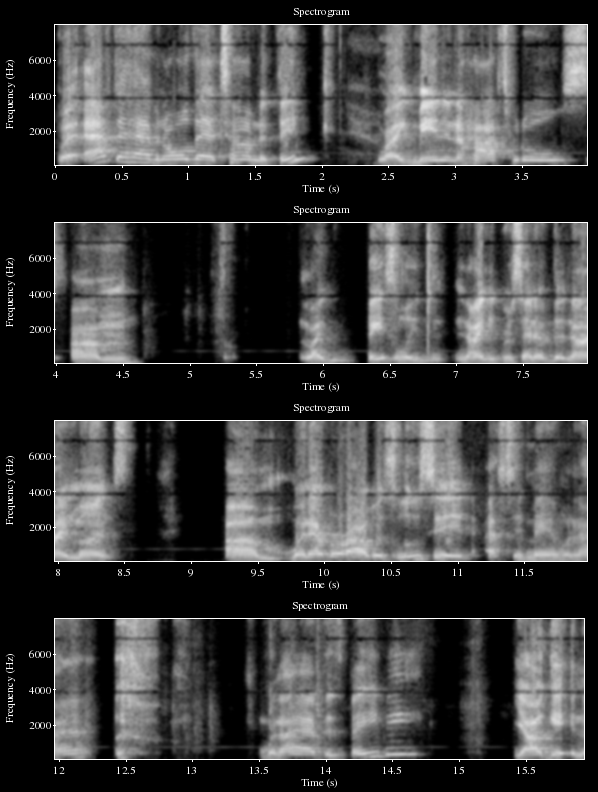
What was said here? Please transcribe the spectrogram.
But after having all that time to think, like being in the hospitals, um, like basically 90% of the nine months, um, whenever I was lucid, I said, man, when I when I have this baby, y'all getting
